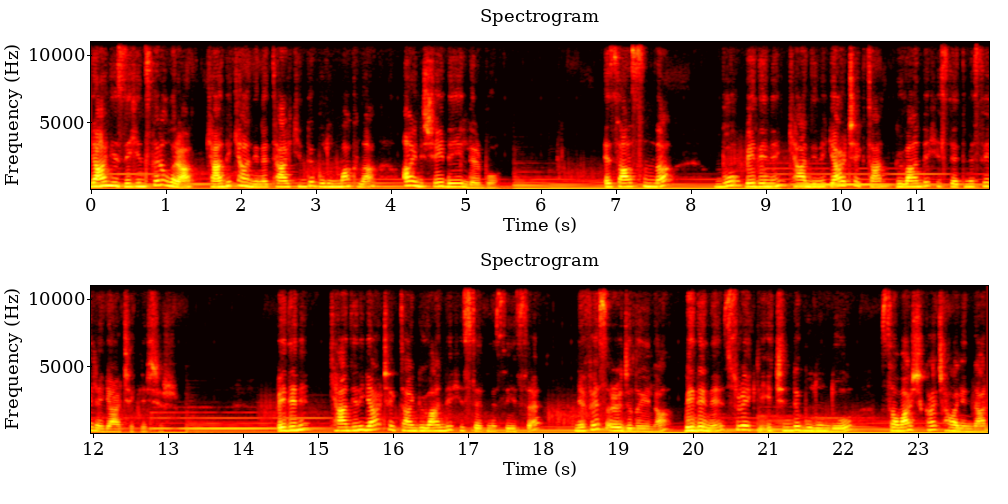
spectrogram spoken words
Yani zihinsel olarak kendi kendine telkinde bulunmakla aynı şey değildir bu. Esasında bu bedenin kendini gerçekten güvende hissetmesiyle gerçekleşir. Bedenin kendini gerçekten güvende hissetmesi ise nefes aracılığıyla bedeni sürekli içinde bulunduğu savaş kaç halinden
